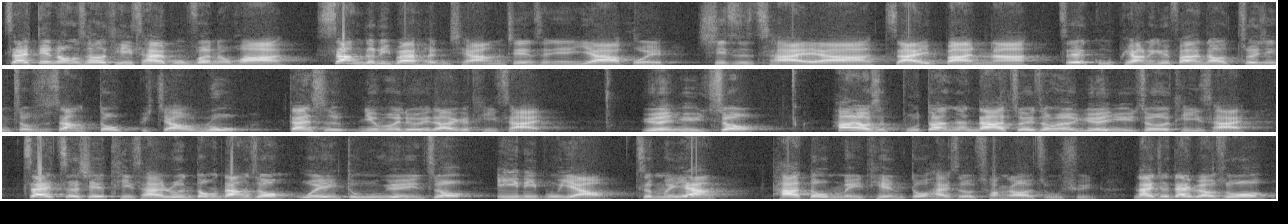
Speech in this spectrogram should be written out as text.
在电动车题材部分的话，上个礼拜很强，今天呈现压回。细制材啊、窄板啊这些股票，你可以发现到最近走势上都比较弱。但是你有没有留意到一个题材？元宇宙，汉老师不断跟大家追踪了元宇宙的题材，在这些题材轮动当中，唯独元宇宙屹立不摇，怎么样？它都每天都还是有创造的族群，那也就代表说，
